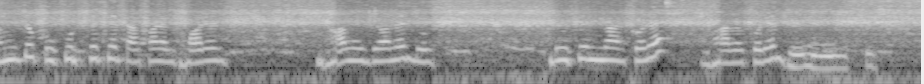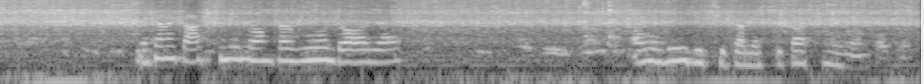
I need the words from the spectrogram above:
আমি তো পুকুর থেকে তারপরে ঘরের ভালো জলে দু তিনবার করে ভালো করে ধুয়ে নিয়েছি। এখানে কাশ্মীরি লঙ্কার গুঁড়ো দেওয়া যায়। আমি দিয়ে দিচ্ছি তাহলে একটু কাশ্মীরি লঙ্কা গুঁড়ো।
